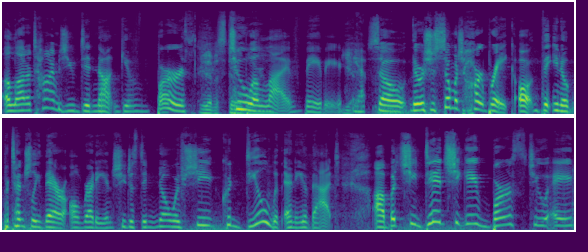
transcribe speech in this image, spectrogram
a lot of times you did not give birth a to a live baby. Yeah. Yep. so there was just so much heartbreak uh, that you know potentially there already. And she just didn't know if she could deal with any of that. Uh, but she did. She gave birth to a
